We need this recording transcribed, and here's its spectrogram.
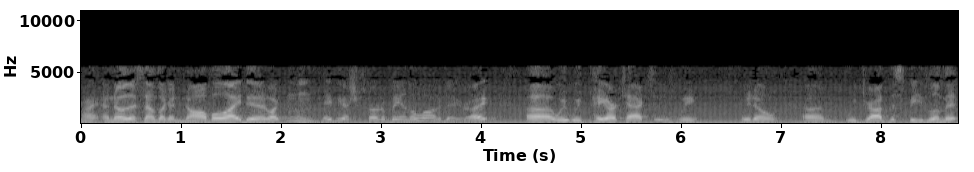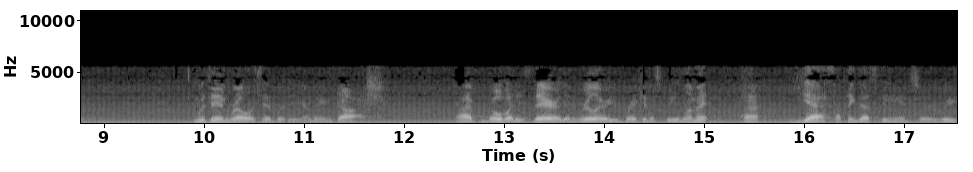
Right? I know that sounds like a novel idea. Like, hmm, maybe I should start obeying the law today, right? Uh, we, we pay our taxes. We we don't um, we drive the speed limit within relativity. I mean, gosh, if nobody's there, then really, are you breaking the speed limit? Uh, yes, I think that's the answer. We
